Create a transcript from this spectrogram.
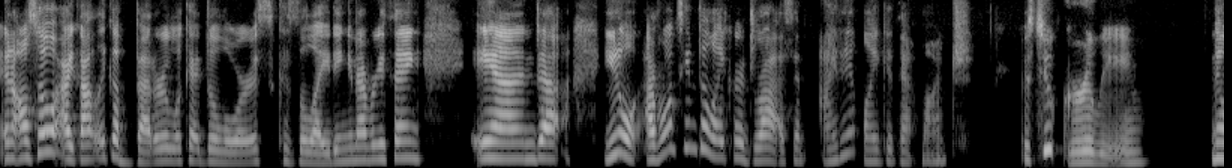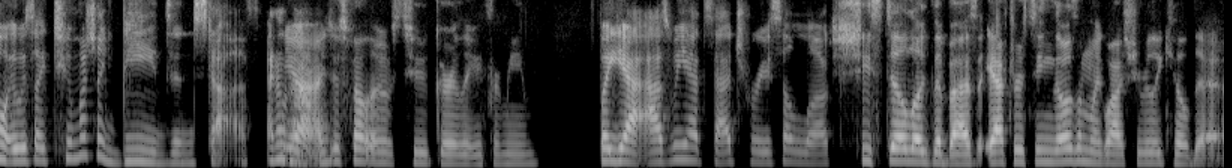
And also, I got like a better look at Dolores because the lighting and everything. And, uh, you know, everyone seemed to like her dress and I didn't like it that much. It was too girly. No, it was like too much like beads and stuff. I don't know. Yeah, know. I just felt like it was too girly for me. but yeah, as we had said, Teresa looked She still looked the best. After seeing those, I'm like, wow, she really killed it.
